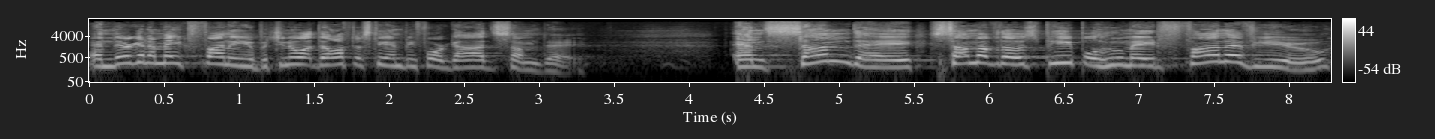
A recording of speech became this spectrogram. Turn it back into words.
And they're going to make fun of you. But you know what? They'll have to stand before God someday. And someday, some of those people who made fun of you,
